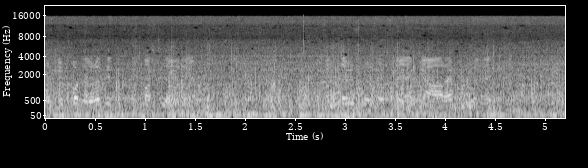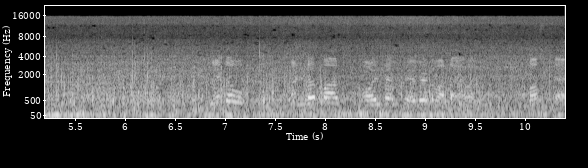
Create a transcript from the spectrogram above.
और टिप्पर लग रहा कितने मस्त लग रहे हैं। बंदे भी सोच हैं क्या आ रहा है मुझे ये तो under pass all time favourite वाला है। मस्त है।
